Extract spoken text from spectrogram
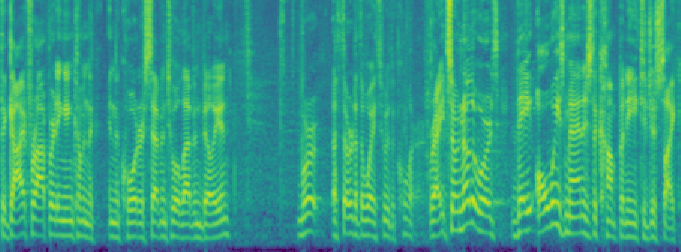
the guide for operating income in the in the quarter 7 to 11 billion we're a third of the way through the quarter, right? So, in other words, they always manage the company to just like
